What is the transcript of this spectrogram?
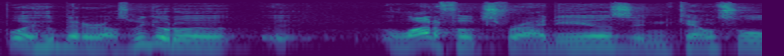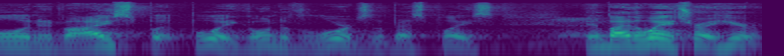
Boy, who better else? We go to a, a, lot of folks for ideas and counsel and advice, but boy, going to the Lord's the best place. And by the way, it's right here.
